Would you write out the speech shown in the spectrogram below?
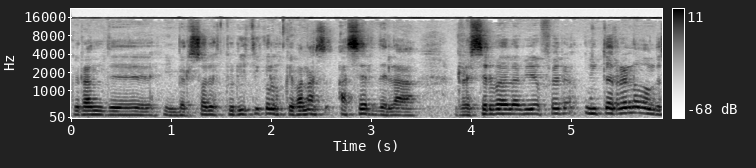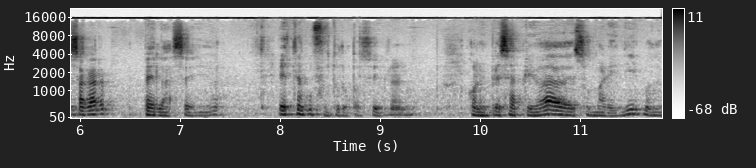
grandes inversores turísticos los que van a hacer de la reserva de la biosfera, un terreno donde sacar pelas ellos. Este es un futuro posible, ¿no? con empresas privadas de submarinismo, de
